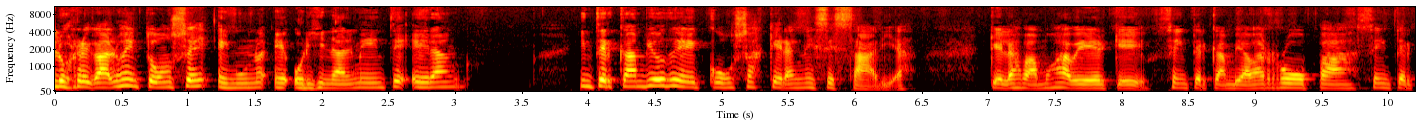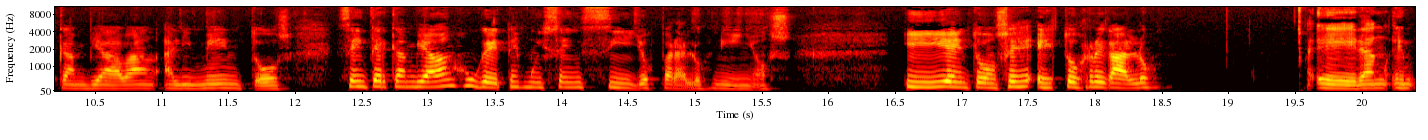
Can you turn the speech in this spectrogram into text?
los regalos entonces en eh, originalmente eran intercambio de cosas que eran necesarias, que las vamos a ver, que se intercambiaba ropa, se intercambiaban alimentos, se intercambiaban juguetes muy sencillos para los niños. Y entonces estos regalos eran em,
